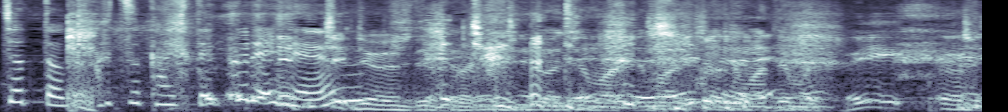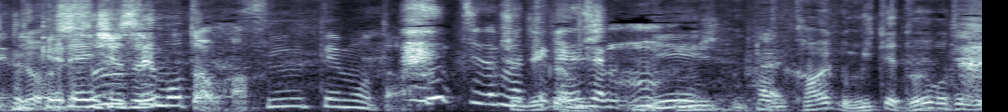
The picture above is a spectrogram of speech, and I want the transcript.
ちょっと靴貸してくれへん？ちょ、っと待って、ちょっと待って、ちょっと待って、待って。え、ちょ練習するもたわ。吸うてもた。ちょっと待ってくださいもうみ可愛く見て、どういうこといか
